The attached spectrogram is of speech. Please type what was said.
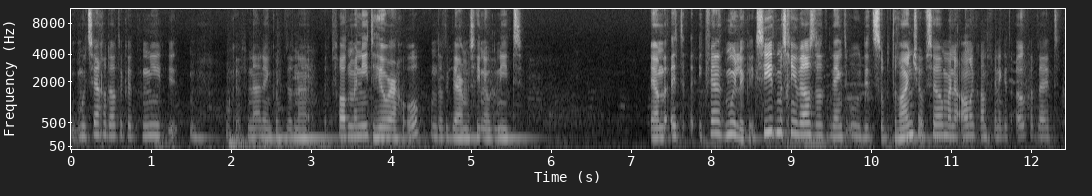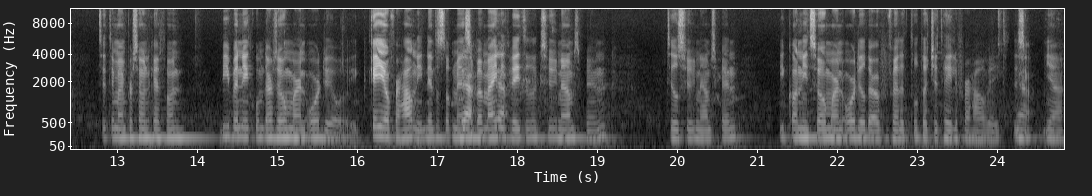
ik moet zeggen dat ik het niet. ik- Moet ik even nadenken of dat nou. Het valt me niet heel erg op, omdat ik daar misschien ook niet. Ja, het, ik vind het moeilijk. Ik zie het misschien wel eens dat ik denk, oeh, dit is op het randje of zo. Maar aan de andere kant vind ik het ook altijd. Het zit in mijn persoonlijkheid van wie ben ik om daar zomaar een oordeel. Ik ken jouw verhaal niet. Net als dat mensen Ja, bij mij ja. niet weten dat ik Surinaams ben, til Surinaams ben. Je kan niet zomaar een oordeel daarover vellen totdat je het hele verhaal weet. Dus Ja. ik, ja,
